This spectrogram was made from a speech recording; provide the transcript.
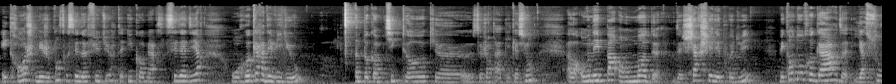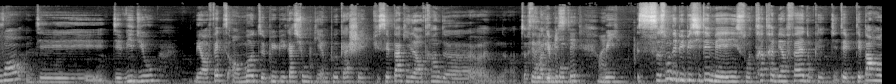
étrange, mais je pense que c'est le futur de e-commerce. C'est-à-dire, on regarde des vidéos, un peu comme TikTok, euh, ce genre d'application. Alors, on n'est pas en mode de chercher des produits, mais quand on regarde, il y a souvent des, des vidéos, mais en fait en mode de publication qui est un peu caché. Tu sais pas qu'il est en train de, de faire des, publicités. Oui, ce sont des publicités, mais ils sont très très bien faits, donc t'es pas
